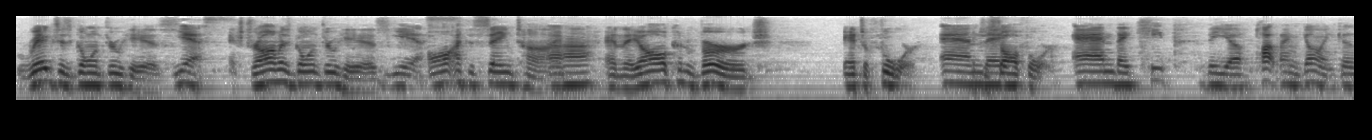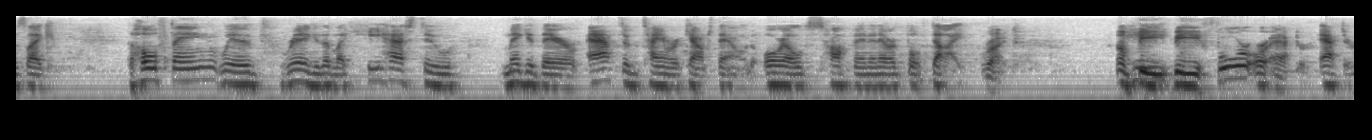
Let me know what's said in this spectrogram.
Riggs is going through his, yes, and Strahm is going through his, yes, all at the same time, uh huh, and they all converge into four, and into they Saw four. and they keep the uh, plotline going because like the whole thing with Riggs is that like he has to make it there after the timer counts down, or else Hoffman and Eric both die. Right. Um, He- be before or after. After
